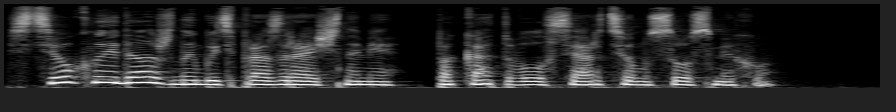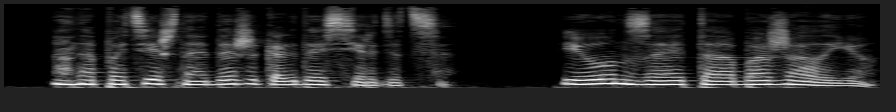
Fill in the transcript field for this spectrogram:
«Стекла и должны быть прозрачными», – покатывался Артем со смеху. Она потешная, даже когда сердится. И он за это обожал ее.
